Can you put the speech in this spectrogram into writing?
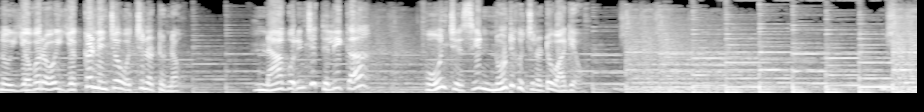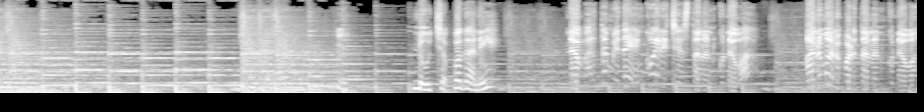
నువ్వు ఎవరో ఎక్కడి నుంచో వచ్చినట్టున్నావు. నా గురించి తెలియక ఫోన్ చేసి నోటికొచ్చినట్టు వాగావు. నువ్వు చెప్పగానే నా భర్త మీద ఎంక్వైరీ చేస్తాననుకున్నావా? అనుమానపడతాననుకున్నావా?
